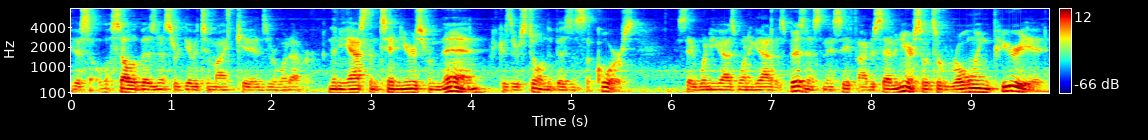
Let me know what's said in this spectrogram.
either sell, sell the business or give it to my kids or whatever. And then you ask them ten years from then because they're still in the business, of course. Say, when do you guys want to get out of this business? And they say five to seven years. So it's a rolling period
